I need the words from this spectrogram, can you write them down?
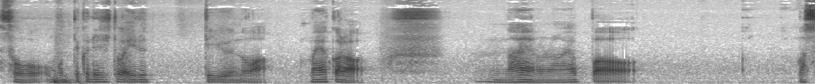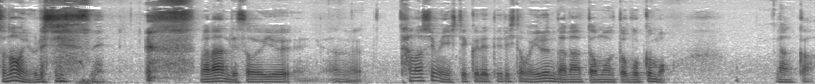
そう思ってくれる人がいるっていうのはまあやからなんやろなやっぱ、まあ、素直に嬉しいですね。まあなんでそういうあの楽しみにしてくれてる人もいるんだなと思うと僕もなんか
